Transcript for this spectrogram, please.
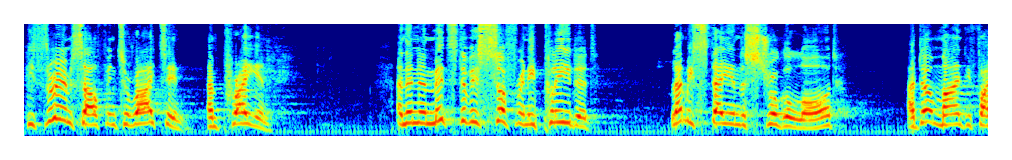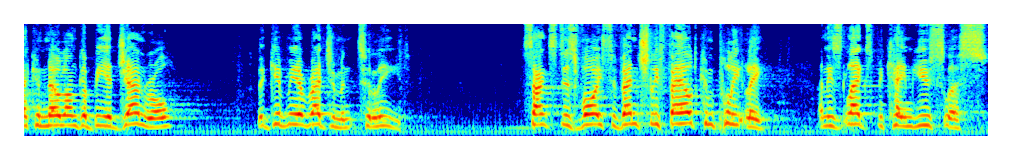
he threw himself into writing and praying. And in the midst of his suffering, he pleaded, let me stay in the struggle, Lord. I don't mind if I can no longer be a general, but give me a regiment to lead. Sangster's voice eventually failed completely, and his legs became useless.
